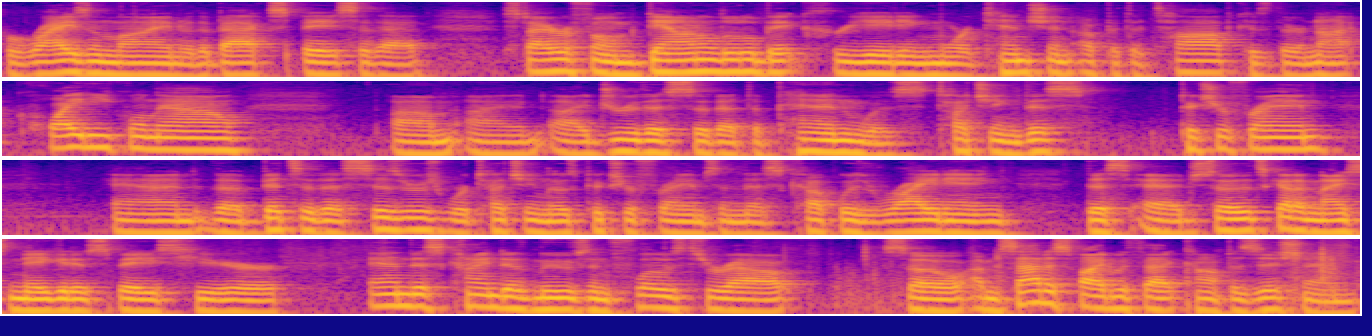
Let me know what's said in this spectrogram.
horizon line or the back space of that styrofoam down a little bit, creating more tension up at the top because they're not quite equal now. Um, I, I drew this so that the pen was touching this picture frame and the bits of the scissors were touching those picture frames and this cup was writing this edge. So it's got a nice negative space here and this kind of moves and flows throughout. So I'm satisfied with that composition.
